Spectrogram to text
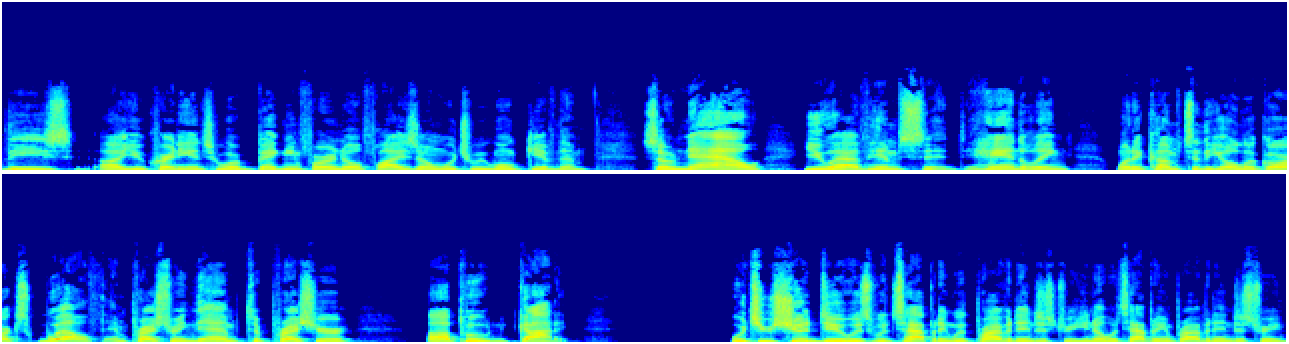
these uh, Ukrainians who are begging for a no-fly zone, which we won't give them. So now you have him handling when it comes to the oligarchs' wealth and pressuring them to pressure uh, Putin. Got it. What you should do is what's happening with private industry. You know what's happening in private industry?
